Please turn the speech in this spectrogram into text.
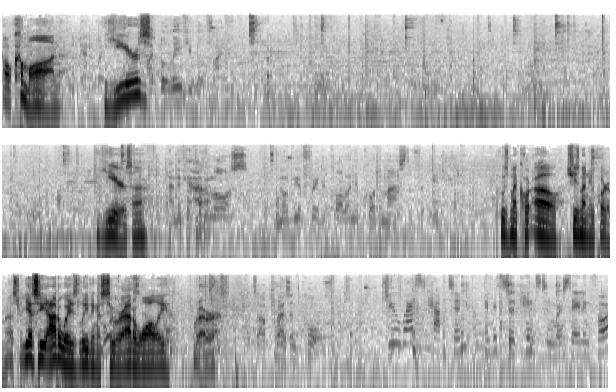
Oh, come on. Years? Years, huh? And if you're at a loss, do not be afraid to call on your quartermaster for aid. Who's my court? Oh, she's my new quartermaster. Yeah, see, Attaway's leaving us too, or Attawally. Whatever. What's our present course? Due west, Captain, if it's still Kingston we're sailing for.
